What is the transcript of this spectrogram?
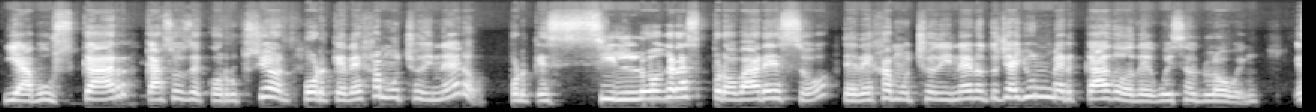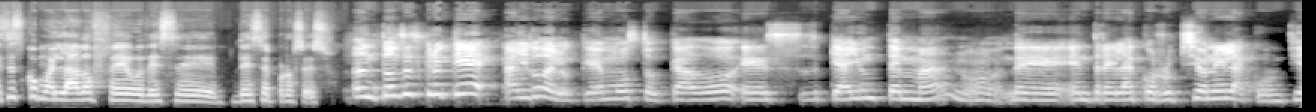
y a buscar casos de corrupción, porque deja mucho dinero, porque si logras probar eso, te deja mucho dinero. Entonces ya hay un mercado de whistleblowing. Ese es como el lado feo de ese, de ese proceso. Entonces creo que algo de lo que hemos tocado es que hay un tema ¿no? de, entre la corrupción y la confianza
